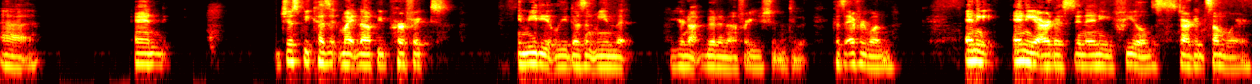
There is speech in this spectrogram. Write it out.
Uh, and just because it might not be perfect immediately doesn't mean that you're not good enough or you shouldn't do it because everyone any any artist in any field started somewhere.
